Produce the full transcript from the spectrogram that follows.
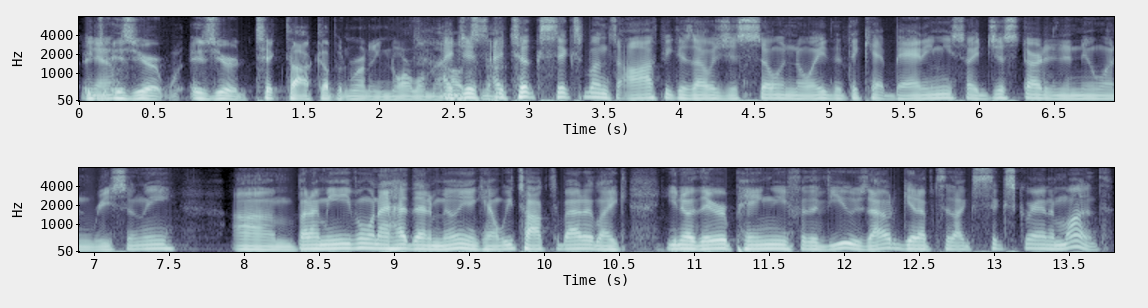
You know? Is your is your TikTok up and running normal now? I just I took six months off because I was just so annoyed that they kept banning me. So I just started a new one recently. Um, but I mean, even when I had that a million account, we talked about it. Like, you know, they were paying me for the views. I would get up to like six grand a month.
